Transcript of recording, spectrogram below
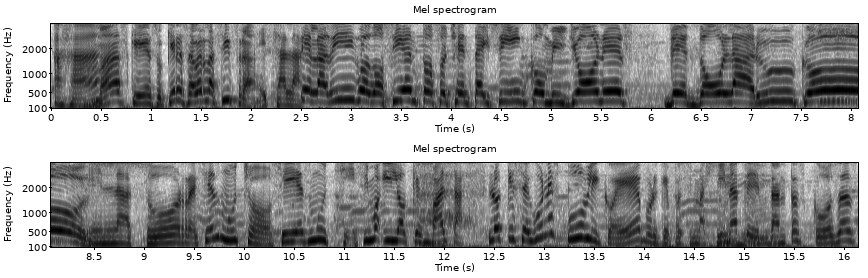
Ajá. Más que eso. ¿Quieres saber la cifra? Échala. Te la digo, 285 millones de dolarucos. En la torre, sí es mucho, sí es muchísimo. Y lo que falta, lo que según es público, ¿eh? Porque pues imagínate tantas cosas.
